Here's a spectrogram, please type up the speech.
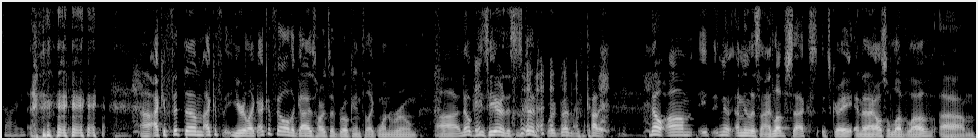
Sorry. Uh, I could fit them. I could. fit- You're like I could fit all the guys' hearts I've broken into like one room. Uh, nope, he's here. This is good. We're good. We've got it. No, um, it, you know, I mean, listen, I love sex. It's great, and I also love love. Um,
